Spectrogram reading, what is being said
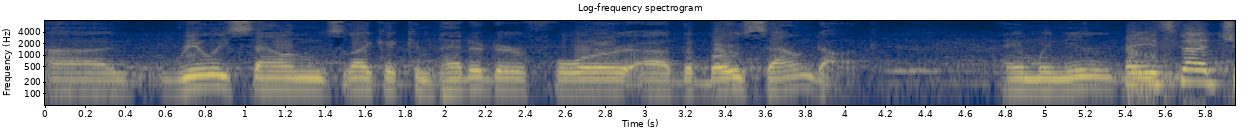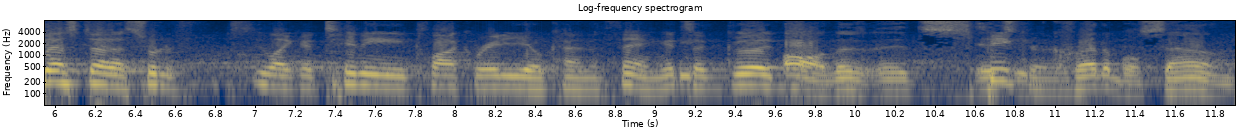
uh, really sounds like a competitor for uh, the Bose Sound Dock. And when you But it's not just a sort of like a tinny clock radio kind of thing. It's a good. Oh, it's it's incredible sound,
